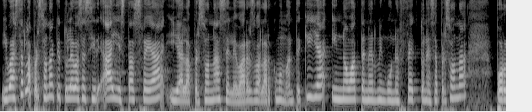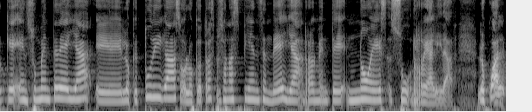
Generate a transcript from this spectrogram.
Y va a ser la persona que tú le vas a decir, ay, estás fea, y a la persona se le va a resbalar como mantequilla y no va a tener ningún efecto en esa persona, porque en su mente de ella, eh, lo que tú digas o lo que otras personas piensen de ella realmente no es su realidad. Lo cual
